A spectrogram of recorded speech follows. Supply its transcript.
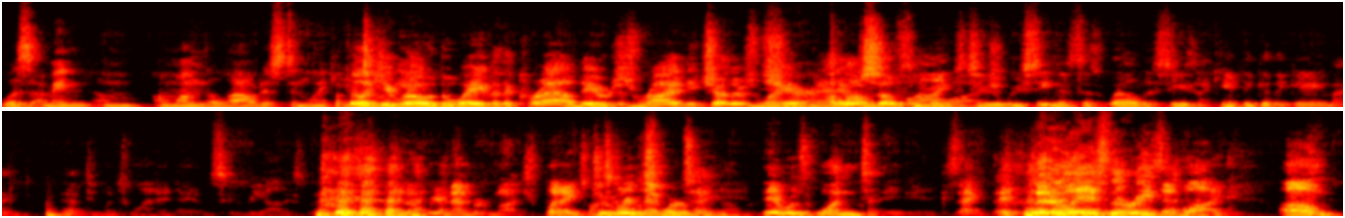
was, I mean, um, among the loudest and like. I feel like into he rode the wave of the crowd. They were just riding each other's wave, Sure. man. It Along was so those fun to lines watch. too, we've seen this as well this season. I can't think of the game. I got too much wine. in it. I'm just gonna be honest. With you. I don't remember much, but I It's do all the remember sports hangover. there was one time. Exactly, it literally is the reason why. Um,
